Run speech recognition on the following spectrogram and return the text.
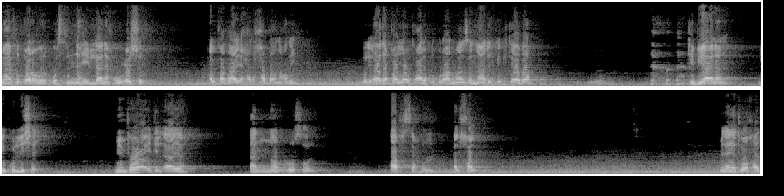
ما في القرآن والسنة إلا نحو عشر القضايا. هذا خطأ عظيم. ولهذا قال الله تعالى في القرآن وأنزلنا عليك كتابا تبيانا لكل شيء. من فوائد الآية أن الرسل أفصح الخلق. من أين تؤخذ؟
